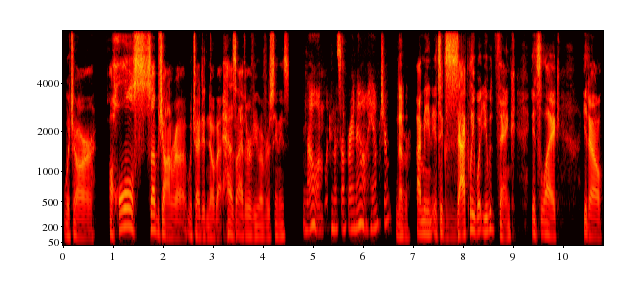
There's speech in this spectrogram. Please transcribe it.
which are a whole subgenre, which I didn't know about. Has either of you ever seen these? No, I'm looking this up right now. Hamster Never. I mean, it's exactly what you would think. It's like, you know,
